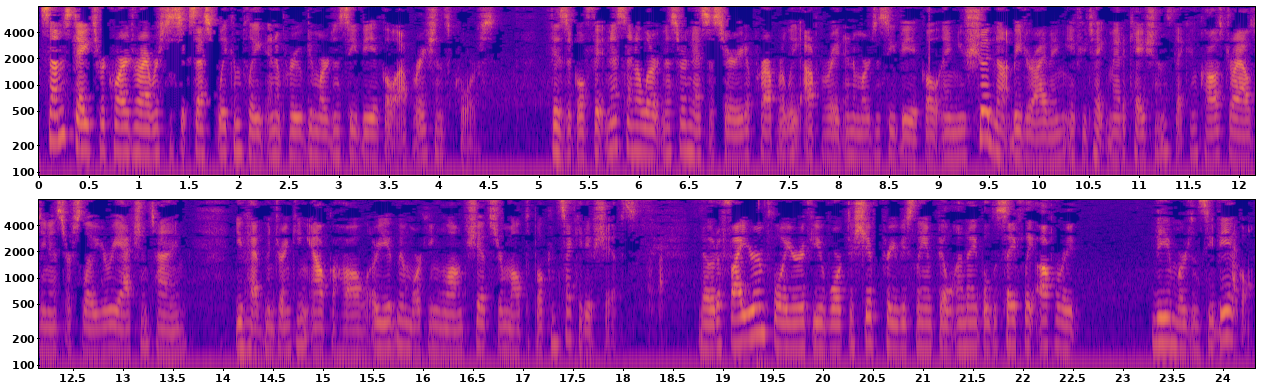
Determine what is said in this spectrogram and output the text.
Some states require drivers to successfully complete an approved emergency vehicle operations course. Physical fitness and alertness are necessary to properly operate an emergency vehicle, and you should not be driving if you take medications that can cause drowsiness or slow your reaction time, you have been drinking alcohol, or you have been working long shifts or multiple consecutive shifts. Notify your employer if you have worked a shift previously and feel unable to safely operate the emergency vehicle.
